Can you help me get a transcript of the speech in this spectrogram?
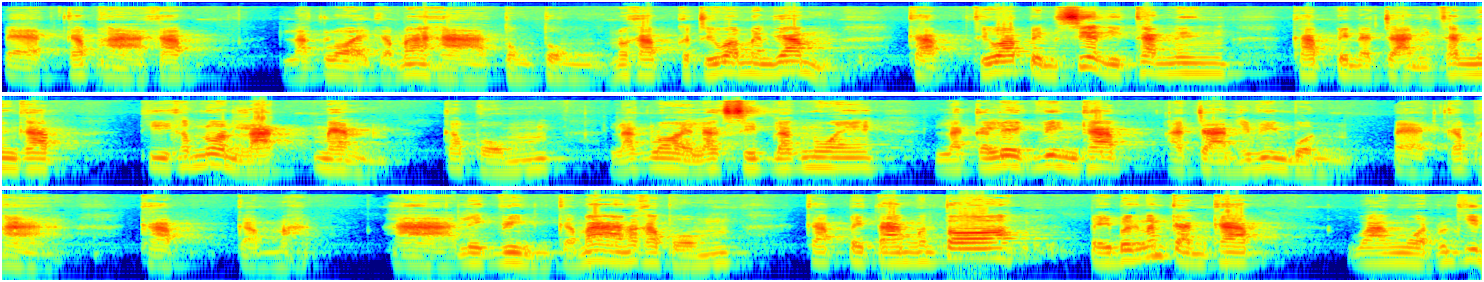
แปดกับหาครับลักร้อยกับมาหาตรงๆนะครับก็ถือว่าแม่นย่ำครับถือว่าเป็นเสี้ยนอีกท่านหนึ่งครับเป็นอาจารย์อีกท่านหนึ่งครับที่คำนวณหลักแม่น กับผมลักร้อยลักสิบลักหน่วยลักกระเลขวิ่งครับ อาจารย์ให้วิ่งบน 8 กับหาครับกับมาหาเลขวิ่งกับมานะครับผมกลับไปตามกันต่อไปเบิ้งน้ำกันครับ วางงวดวันที่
